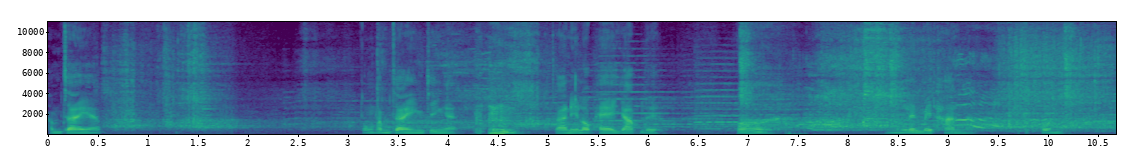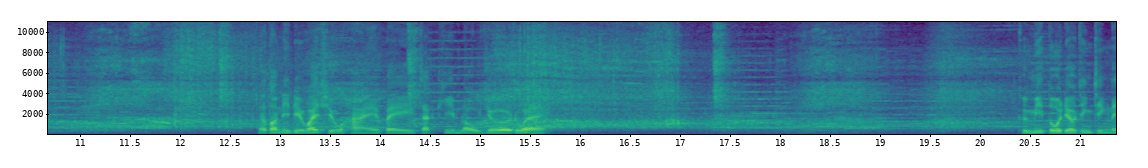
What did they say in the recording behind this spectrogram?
ทำใจครับ ต้องทำใจจริงๆอะตอนนี้เราแพ้ยับเลยโอ้ยมันเล่นไม่ทันอะ ทุกคน แล้วตอนนี้ดีไวชิลหายไปจากทีมเราเยอะด้วย คือมีตัวเดียวจริง ๆ ใน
